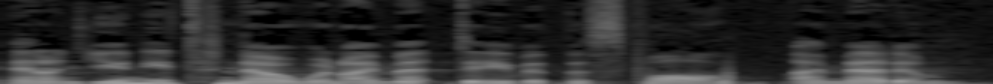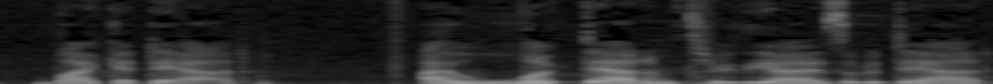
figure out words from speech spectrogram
And you need to know when I met David this fall, I met him like a dad. I looked at him through the eyes of a dad.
